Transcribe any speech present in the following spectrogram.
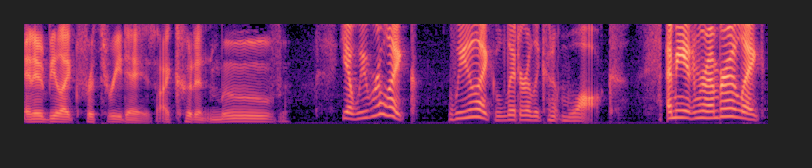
and it would be like for three days i couldn't move Yeah, we were like, we like literally couldn't walk. I mean, remember like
